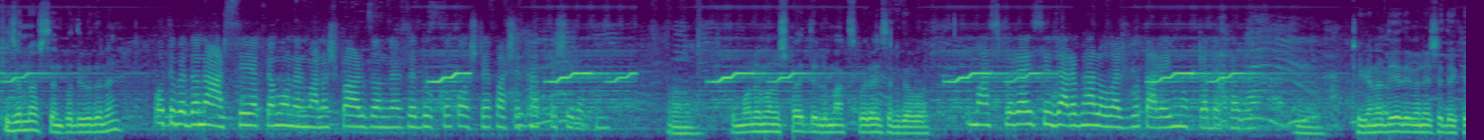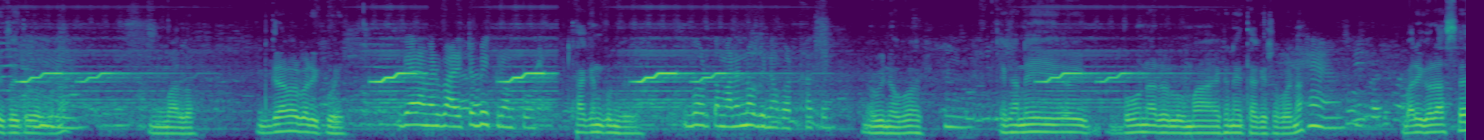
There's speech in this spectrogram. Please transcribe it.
কি জন্য আসছেন প্রতিবেদনে? প্রতিবেদনে আসছি একটা মনের মানুষ পাওয়ার জন্য যে দুঃখ কষ্টে পাশে থাকতে সেরকম। মনে মানুষ পাইতে মাস্ক পরে আইছেন কেবল মাস্ক পরে আইছি যারা ভালোবাসবো তারাই মুখটা দেখাবো। ঠিকানা দিয়ে দেবেন এসে দেখে যাইতে পারব না? ভালো। গ্রামের বাড়ি কই? গ্রামের বাড়িটা বিক্রমপুর। থাকেন কোন জায়গায়? বর্তমানে নবীনগর থাকে। নবীনগর। এখানেই ওই বোন আর হলো মা এখানেই থাকে সবাই না? হ্যাঁ। বাড়িঘর আছে?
